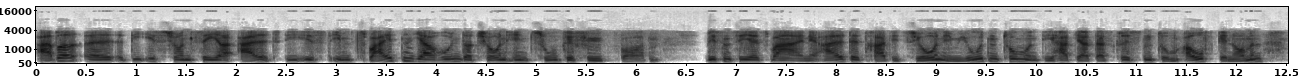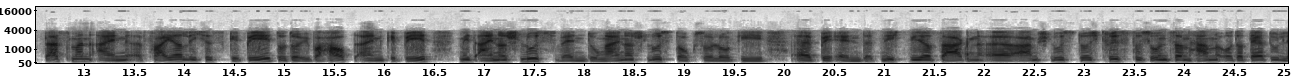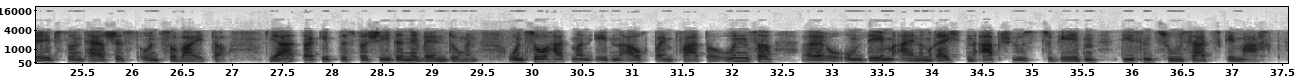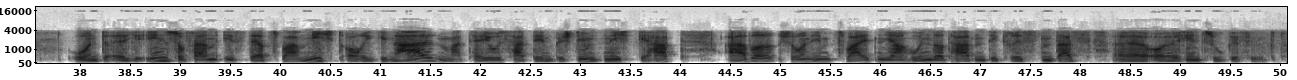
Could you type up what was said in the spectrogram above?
Aber äh, die ist schon sehr alt, die ist im zweiten Jahrhundert schon hinzugefügt worden. Wissen Sie, es war eine alte Tradition im Judentum und die hat ja das Christentum aufgenommen, dass man ein feierliches Gebet oder überhaupt ein Gebet mit einer Schlusswendung, einer Schlussdoxologie äh, beendet. Nicht wir sagen äh, am Schluss durch Christus unseren Herrn oder der du lebst und herrschest und so weiter. Ja, da gibt es verschiedene Wendungen. Und so hat man eben auch beim Vater Unser, äh, um dem einen rechten Abschluss zu geben, diesen Zusatz gemacht. Und äh, insofern ist er zwar nicht original, Matthäus hat den bestimmt nicht gehabt, aber schon im zweiten Jahrhundert haben die Christen das äh, hinzugefügt.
